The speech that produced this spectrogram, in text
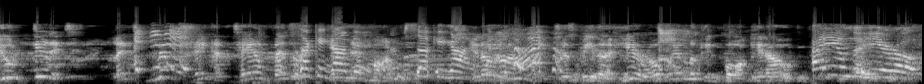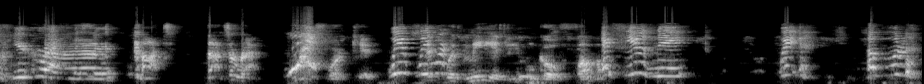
You did it! Let's milkshake a tail feather and Sucking on that it. marble. I'm sucking on it. You it. know, you might just be the hero we're looking for, kiddo. I am the hero. You're correct, mister. Cut! That's a wrap. What? Nice work, kid. We, we Stick were. with me and you'll go far. Excuse me. Wait. Uh, what-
